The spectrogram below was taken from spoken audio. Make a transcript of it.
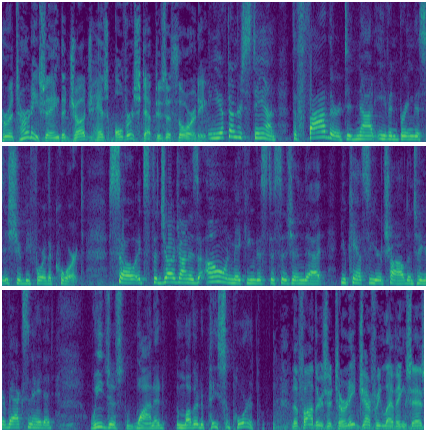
Her attorney saying the judge has overstepped his authority. You have to understand, the father did not even bring this issue before the court. So it's the judge on his own making this decision that you can't see your child until you're vaccinated. We just wanted the mother to pay support. The father's attorney, Jeffrey Leving, says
